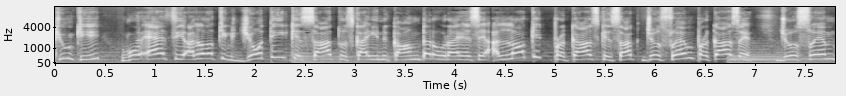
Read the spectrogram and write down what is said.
क्योंकि वो ऐसी अलौकिक ज्योति के साथ उसका इनकाउंटर हो रहा है, ऐसे अलौकिक प्रकाश के साथ जो स्वयं प्रकाश है, जो स्वयं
